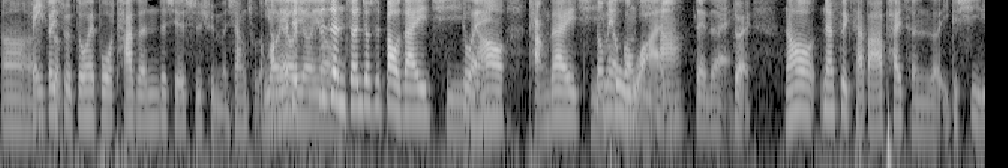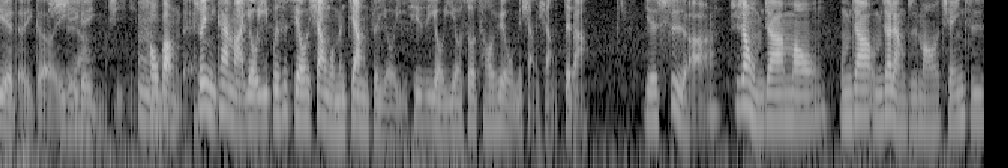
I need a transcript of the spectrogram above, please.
嗯、呃 Facebook, Facebook 都会播他跟这些狮群们相处的画面，而且是认真，就是抱在一起，对，然后躺在一起，都没有攻击他，对不对？对。然后 Netflix 才把它拍成了一个系列的一个、啊、一个一个影集，超棒的。所以你看嘛，友谊不是只有像我们这样子友谊，其实友谊有时候超越我们想象，对吧？也是啊，就像我们家猫，我们家我们家两只猫，前一只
